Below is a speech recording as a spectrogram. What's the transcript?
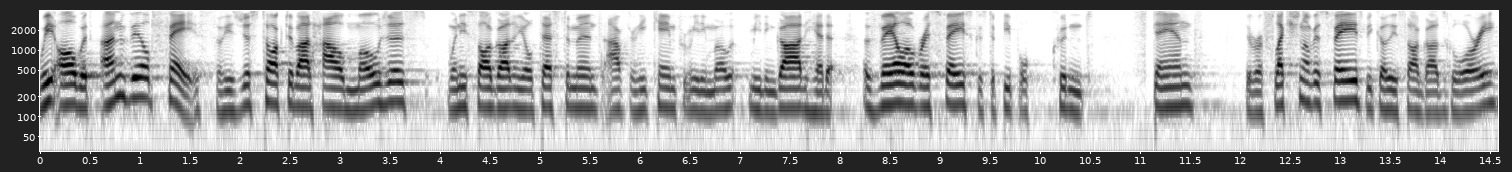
we all with unveiled face." So he's just talked about how Moses when he saw God in the Old Testament, after he came from meeting, Mo- meeting God, he had a, a veil over his face because the people couldn't stand the reflection of his face because he saw God's glory.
